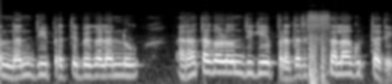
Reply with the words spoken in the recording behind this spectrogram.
ನಂದಿ ಪ್ರತಿಭೆಗಳನ್ನು ರಥಗಳೊಂದಿಗೆ ಪ್ರದರ್ಶಿಸಲಾಗುತ್ತದೆ.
